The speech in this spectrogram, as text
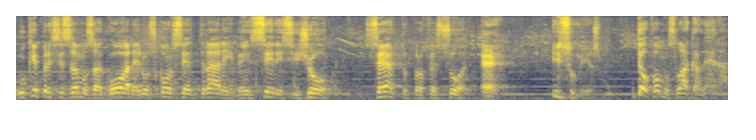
O que precisamos agora é nos concentrar em vencer esse jogo. Certo, professor? É, isso mesmo. Então vamos lá, galera.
